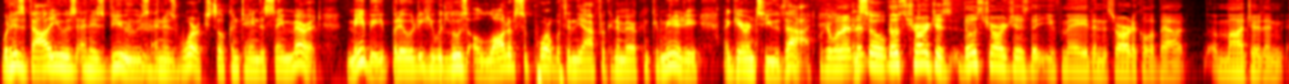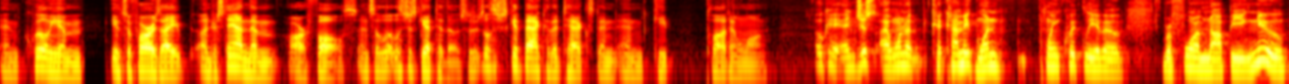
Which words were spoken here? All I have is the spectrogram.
would his values and his views and his work still contain the same merit? Maybe, but would, he would lose a lot of support within the African American community. I guarantee you that. Okay. Well, that, that, so those charges, those charges that you've made in this article about Maajid and, and Quilliam insofar as I understand them, are false. And so let's just get to those. So let's just get back to the text and, and keep plodding along. Okay, and just I want to can I make one point quickly about reform not being new?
